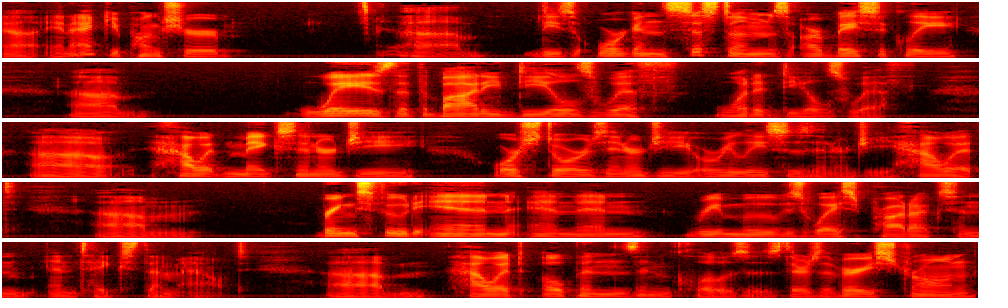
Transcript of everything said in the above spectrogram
uh, in acupuncture, um, these organ systems are basically um, ways that the body deals with what it deals with, uh, how it makes energy or stores energy or releases energy, how it um, brings food in and then removes waste products and, and takes them out, um, how it opens and closes. There's a very strong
